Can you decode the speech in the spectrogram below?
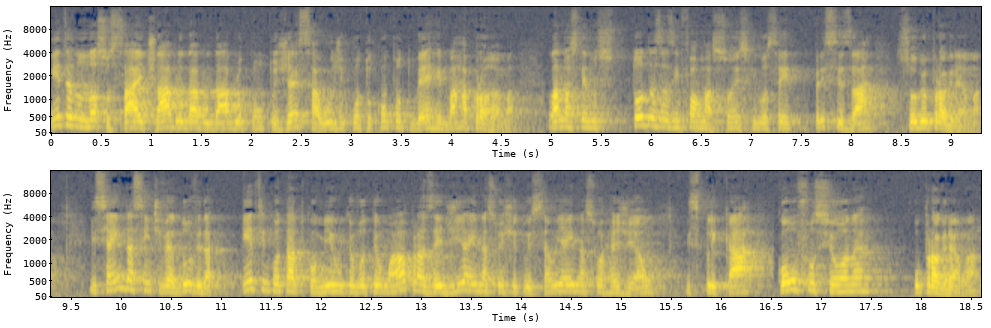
entre no nosso site www.gesaude.com.br/programa. Lá nós temos todas as informações que você precisar sobre o programa. E se ainda assim tiver dúvida, entre em contato comigo que eu vou ter o maior prazer de ir aí na sua instituição e aí na sua região explicar como funciona o programa.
